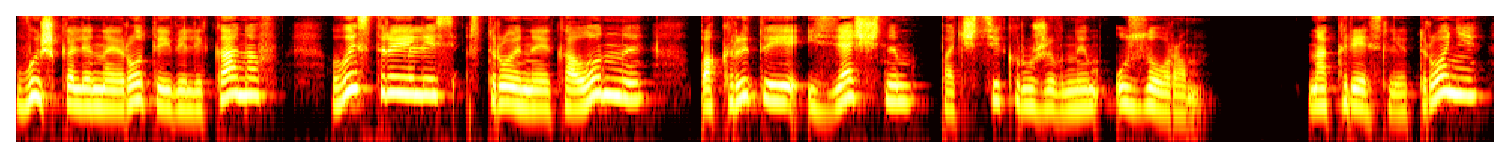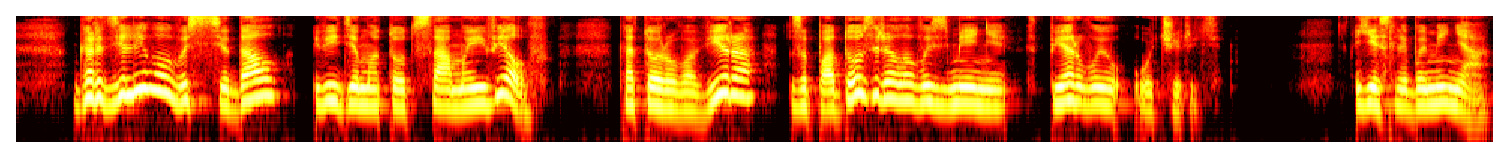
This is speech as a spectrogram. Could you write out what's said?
вышкаленной ротой великанов выстроились стройные колонны покрытые изящным, почти кружевным узором. На кресле-троне горделиво восседал, видимо, тот самый Велф, которого Вира заподозрила в измене в первую очередь. Если бы меня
